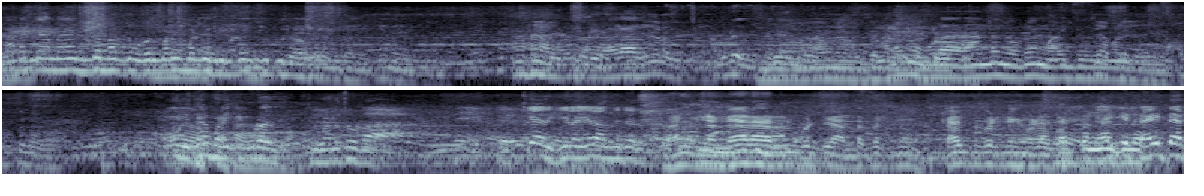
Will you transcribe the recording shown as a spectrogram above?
நடக்காம இந்த மரத்து ஒரு மடங்கு மட்டும் மடங்கு சுற்றி மடிக்கக்கூடாது மனசோட நிற்காது கீழே கீழே வந்துட்டே இருக்கும். மேலே பிடிச்சி அந்த பிரச்சனை கழுத்து பிரச்சனை கூட டைட்டாக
